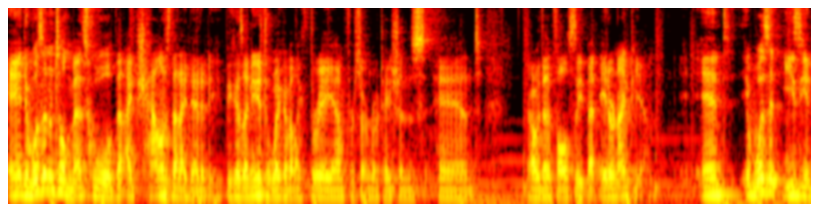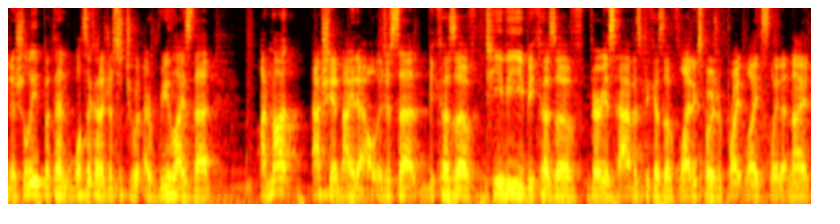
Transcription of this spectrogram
And it wasn't until med school that I challenged that identity because I needed to wake up at like 3 a.m. for certain rotations and I would then fall asleep at 8 or 9 p.m. And it wasn't easy initially, but then once I got adjusted to it, I realized that I'm not actually a night owl. It's just that because of TV, because of various habits, because of light exposure, bright lights late at night,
